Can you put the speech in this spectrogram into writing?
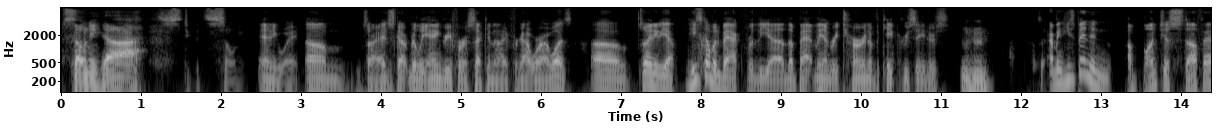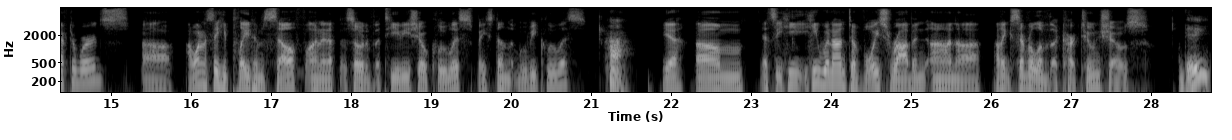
Sony. Ah, Stupid Sony. Anyway, um, sorry, I just got really angry for a second and I forgot where I was. Uh, so anyway, yeah, he's coming back for the uh, the Batman Return of the Caped Crusaders. hmm So, I mean, he's been in a bunch of stuff afterwards. Uh, I want to say he played himself on an episode of the TV show Clueless, based on the movie Clueless. Huh. Yeah. Um. Let's see. He he went on to voice Robin on uh I think several of the cartoon shows. Did he?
